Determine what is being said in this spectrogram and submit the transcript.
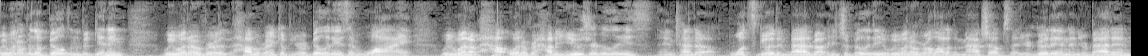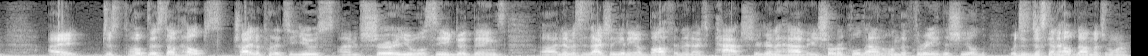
we went over the build in the beginning. We went over how to rank up your abilities and why. We went up how, went over how to use your abilities and kind of what's good and bad about each ability. We went over a lot of the matchups that you're good in and you're bad in. I just hope this stuff helps. Try to put it to use. I'm sure you will see good things. Uh, Nemesis is actually getting a buff in the next patch. You're going to have a shorter cooldown on the 3, the shield, which is just going to help that much more.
